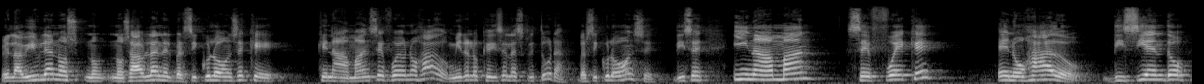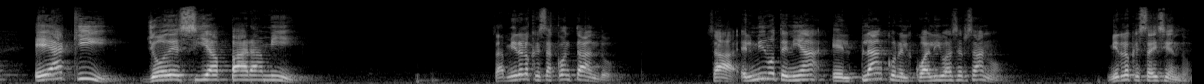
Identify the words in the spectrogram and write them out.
La Biblia nos, nos, habla en el versículo 11 que, que Naamán se fue enojado. Mire lo que dice la escritura. Versículo 11. Dice, y Naamán se fue que enojado, diciendo, he aquí, yo decía para mí. O sea, mire lo que está contando. O sea, él mismo tenía el plan con el cual iba a ser sano. Mire lo que está diciendo,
